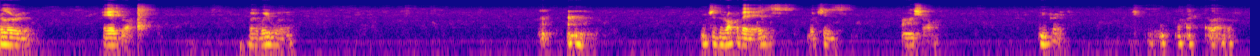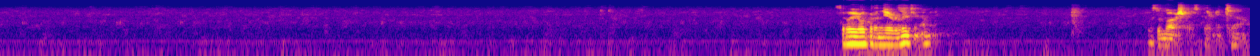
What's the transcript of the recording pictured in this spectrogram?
Uluru Ayers Rock where we were. Which is the Rock of Ayers, which is Marshall in Greek. Hello. So we all got a new religion, haven't we? It was the Marshalls back in town.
